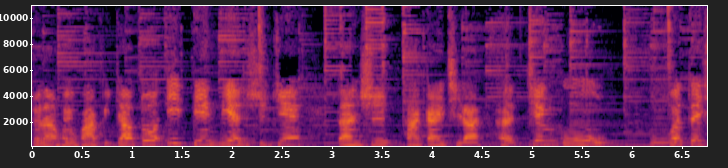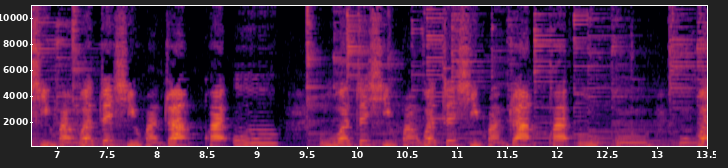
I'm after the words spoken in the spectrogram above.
虽然会花比较多一点点时间，但是它盖起来很坚固。我最喜欢，我最喜欢砖块屋。我最喜欢，我最喜欢砖块屋。我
